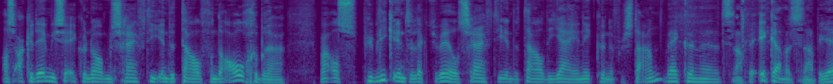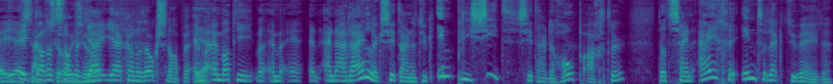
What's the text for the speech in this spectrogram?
Als academische econoom schrijft hij in de taal van de algebra. Maar als publiek intellectueel schrijft hij in de taal die jij en ik kunnen verstaan. Wij kunnen het snappen. Ik kan het snappen. Jij, jij ik kan het snappen, jij, jij kan het ook snappen. En, Ja. en, wat die, en, en, en uiteindelijk zit daar natuurlijk impliciet zit daar de hoop achter dat zijn eigen intellectuele,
